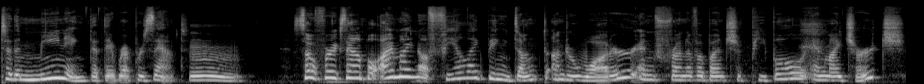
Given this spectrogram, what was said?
to the meaning that they represent. Mm. So, for example, I might not feel like being dunked underwater in front of a bunch of people in my church.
